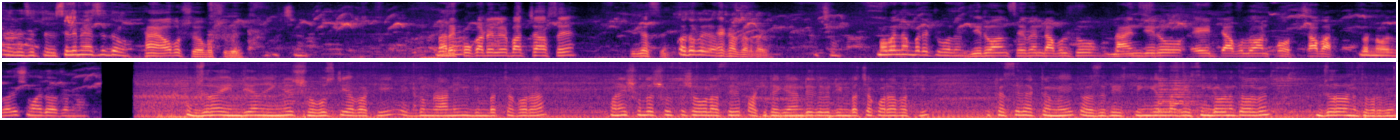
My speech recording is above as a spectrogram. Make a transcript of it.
চার হাজার টাকা। ছেলে মেয়ে আছে তো? হ্যাঁ অবশ্যই অবশ্যই আচ্ছা। আরে কোকাটেলের বাচ্চা আছে ঠিক আছে? কত করে? এক হাজার ভাই। আচ্ছা মোবাইল নাম্বার একটু বলেন। Zero one seven double two nine zero eight double one four. Savar ধন্যবাদ ভাই সময় দেওয়ার জন্য। যারা ইন্ডিয়ান ইংলিশ সবুজ টিয়া পাখি একদম রানিং ডিম বাচ্চা করা। অনেক সুন্দর সুস্থ সবল আছে। পাখিটা গ্যারান্টি দেবে ডিম বাচ্চা করা পাখি। একটা ছেলে, একটা মেয়ে কারও যদি সিঙ্গেল লাগে সিঙ্গেলও নিতে পারবেন জোড়াও নিতে পারবেন।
